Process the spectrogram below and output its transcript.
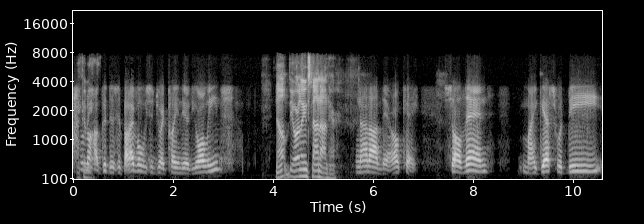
I don't know be. how good this is, but I've always enjoyed playing there. The Orleans. No, the Orleans not on here. Not on there. Okay. So then my guess would be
